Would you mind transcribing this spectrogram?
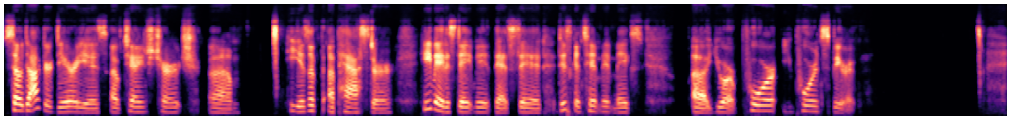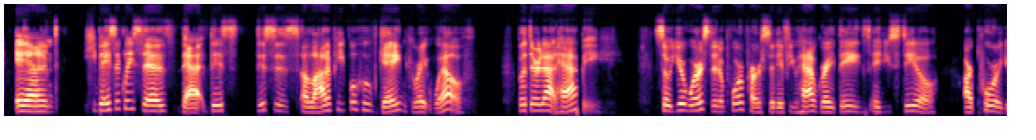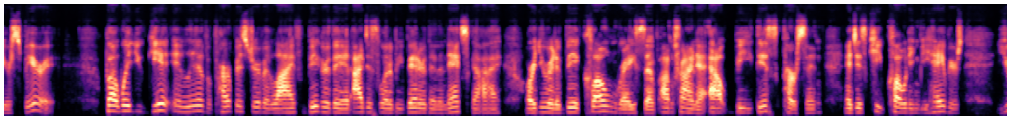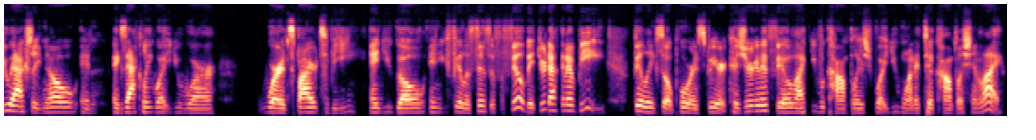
So Dr. Dharius of Change Church, um, he is a, a pastor. He made a statement that said, "Discontentment makes uh, you're poor, you poor in spirit. And he basically says that this this is a lot of people who've gained great wealth, but they're not happy. So you're worse than a poor person if you have great things and you still are poor in your spirit. But when you get and live a purpose driven life bigger than I just want to be better than the next guy, or you're in a big clone race of I'm trying to outbe this person and just keep cloning behaviors, you actually know and exactly what you were were inspired to be and you go and you feel a sense of fulfillment, you're not going to be feeling so poor in spirit because you're going to feel like you've accomplished what you wanted to accomplish in life.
